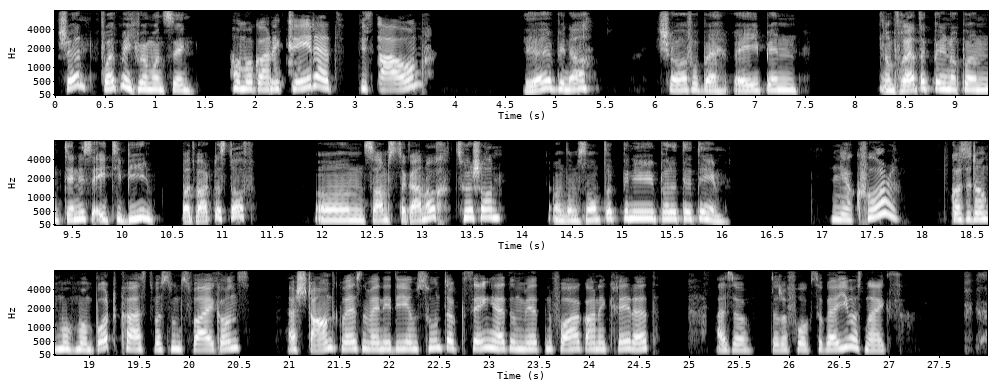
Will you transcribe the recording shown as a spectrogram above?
Schön, freut mich, wenn wir uns sehen. Haben wir gar nicht geredet. Bist du auch um? Ja, ich bin auch. Ich schaue auch vorbei. Weil ich bin, am Freitag bin ich noch beim Tennis ATB in Bad Waltersdorf. Und Samstag auch noch zuschauen. Und am Sonntag bin ich bei der TTM. Ja, cool. Gott sei Dank machen wir einen Podcast, weil sonst war ich ganz erstaunt gewesen, wenn ich die am Sonntag gesehen hätte und wir hätten vorher gar nicht geredet. Also, da, fragt sogar ich was Neues.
